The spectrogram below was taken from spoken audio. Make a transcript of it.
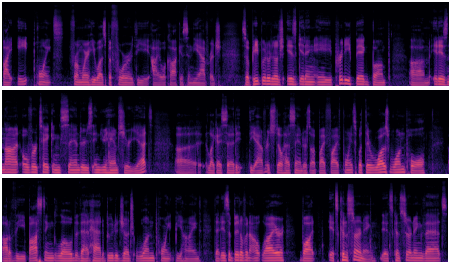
by eight points from where he was before the Iowa caucus in the average. So Pete Buttigieg is getting a pretty big bump. Um, it is not overtaking Sanders in New Hampshire yet. Uh, like I said, the average still has Sanders up by five points, but there was one poll out of the Boston Globe that had Buttigieg one point behind. That is a bit of an outlier, but it's concerning. It's concerning that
